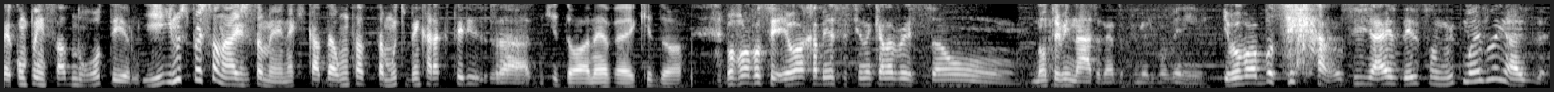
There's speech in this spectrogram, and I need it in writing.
é compensado no roteiro. E, e nos personagens também, né? Que cada um tá, tá muito bem caracterizado. Que dó, né, velho? Que dó. Vou falar pra você, eu acabei assistindo aquela versão não terminada, né, do primeiro Wolverine. E vou falar pra você, cara, os CGIs deles são muito mais legais, velho.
